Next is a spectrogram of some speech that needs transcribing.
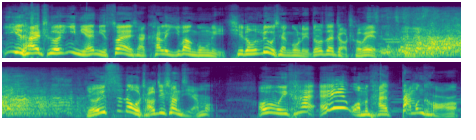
一台车一年你算一下，开了一万公里，其中六千公里都是在找车位的。有一次呢，我着急上节目，哦，我一看，哎，我们台大门口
